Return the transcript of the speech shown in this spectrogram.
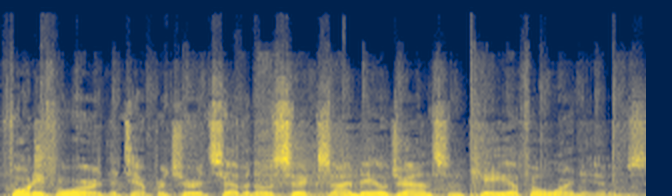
44, the temperature at 706. I'm Dale Johnson, KFOR News.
